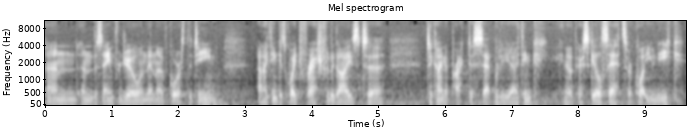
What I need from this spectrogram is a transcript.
and and the same for Joe, and then of course the team. And I think it's quite fresh for the guys to to kind of practice separately. I think you know their skill sets are quite unique.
